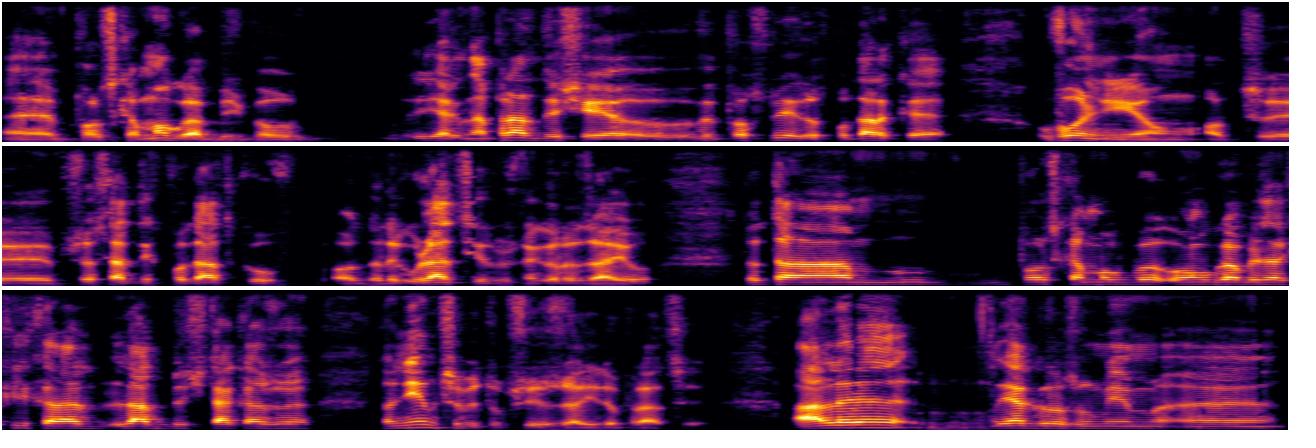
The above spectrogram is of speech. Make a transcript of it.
E, Polska mogła być, bo jak naprawdę się wyprostuje gospodarkę, uwolni ją od przesadnych podatków, od regulacji różnego rodzaju, to ta Polska mogłaby, mogłaby za kilka lat być taka, że to Niemcy by tu przyjeżdżali do pracy. Ale jak rozumiem, e,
